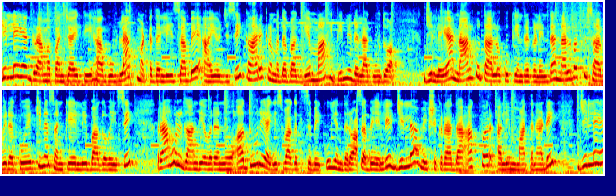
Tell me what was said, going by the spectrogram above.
ಜಿಲ್ಲೆಯ ಗ್ರಾಮ ಪಂಚಾಯಿತಿ ಹಾಗೂ ಬ್ಲಾಕ್ ಮಟ್ಟದಲ್ಲಿ ಸಭೆ ಆಯೋಜಿಸಿ ಕಾರ್ಯಕ್ರಮದ ಬಗ್ಗೆ ಮಾಹಿತಿ ನೀಡಲಾಗುವುದು. ಜಿಲ್ಲೆಯ ನಾಲ್ಕು ತಾಲೂಕು ಕೇಂದ್ರಗಳಿಂದ ನಲವತ್ತು ಸಾವಿರಕ್ಕೂ ಹೆಚ್ಚಿನ ಸಂಖ್ಯೆಯಲ್ಲಿ ಭಾಗವಹಿಸಿ ರಾಹುಲ್ ಗಾಂಧಿ ಅವರನ್ನು ಅದ್ದೂರಿಯಾಗಿ ಸ್ವಾಗತಿಸಬೇಕು ಎಂದರು. ಸಭೆಯಲ್ಲಿ ಜಿಲ್ಲಾ ವೀಕ್ಷಕರಾದ ಅಕ್ಬರ್ ಅಲಿಂ ಮಾತನಾಡಿ, ಜಿಲ್ಲೆಯ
